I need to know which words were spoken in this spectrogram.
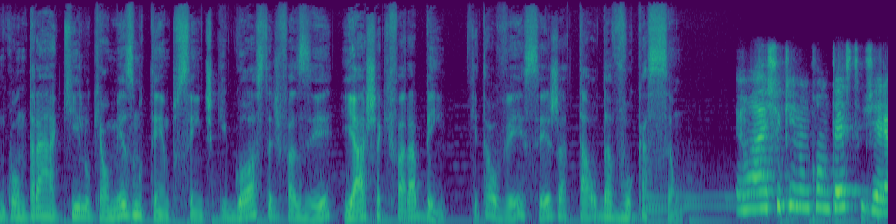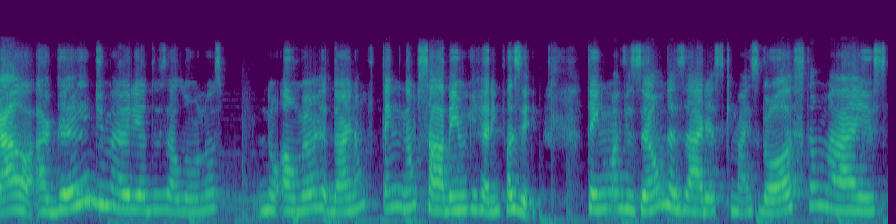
encontrar aquilo que ao mesmo tempo sente que gosta de fazer e acha que fará bem, que talvez seja a tal da vocação. Eu acho que, num contexto geral, a grande maioria dos alunos no, ao meu redor não, tem, não sabem o que querem fazer. Tem uma visão das áreas que mais gostam, mas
